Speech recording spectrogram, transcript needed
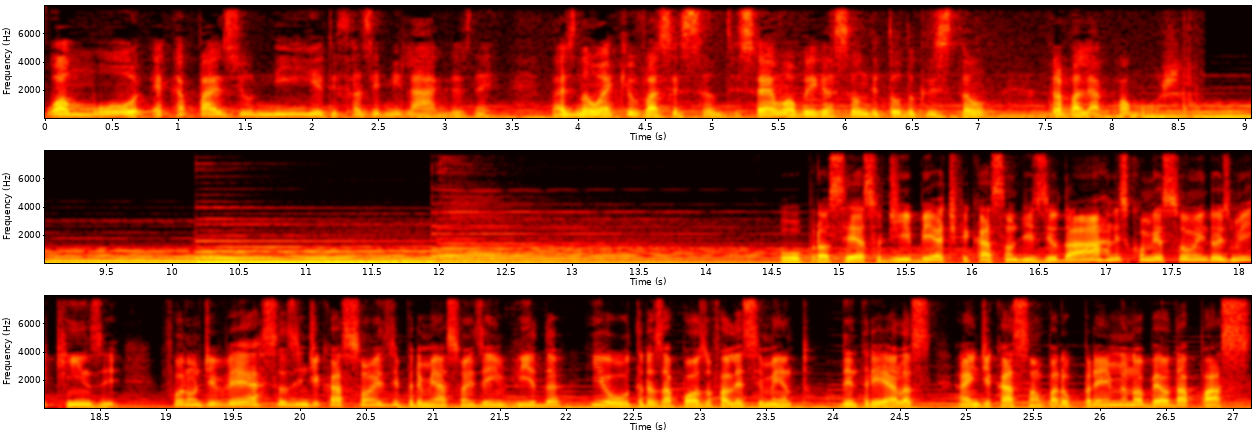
O amor é capaz de unir, de fazer milagres, né? Mas não é que o vá ser santo, isso é uma obrigação de todo cristão trabalhar com amor. O processo de beatificação de Zilda Arnes começou em 2015. Foram diversas indicações e premiações em vida e outras após o falecimento. Dentre elas, a indicação para o Prêmio Nobel da Paz.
